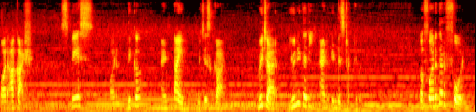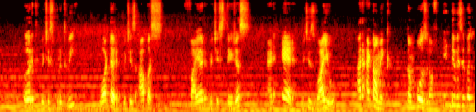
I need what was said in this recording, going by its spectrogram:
or Akash, space, or dika, and time, which is kal, which are unitary and indestructible. A further four earth, which is Prithvi, water, which is Apas, fire, which is Tejas, and air, which is Vayu, are atomic, composed of indivisible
